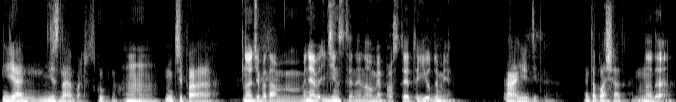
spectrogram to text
Я не знаю больше с крупных. Угу. Ну, типа... Ну, типа там, у меня единственный, но у меня просто это Udemy. А, это площадка. Ну да.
